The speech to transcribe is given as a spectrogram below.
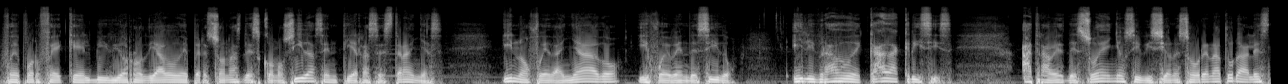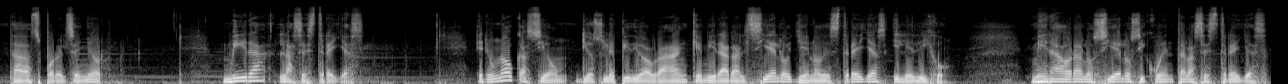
Fue por fe que él vivió rodeado de personas desconocidas en tierras extrañas, y no fue dañado y fue bendecido, y librado de cada crisis, a través de sueños y visiones sobrenaturales dadas por el Señor. Mira las estrellas. En una ocasión Dios le pidió a Abraham que mirara al cielo lleno de estrellas y le dijo, Mira ahora los cielos y cuenta las estrellas,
